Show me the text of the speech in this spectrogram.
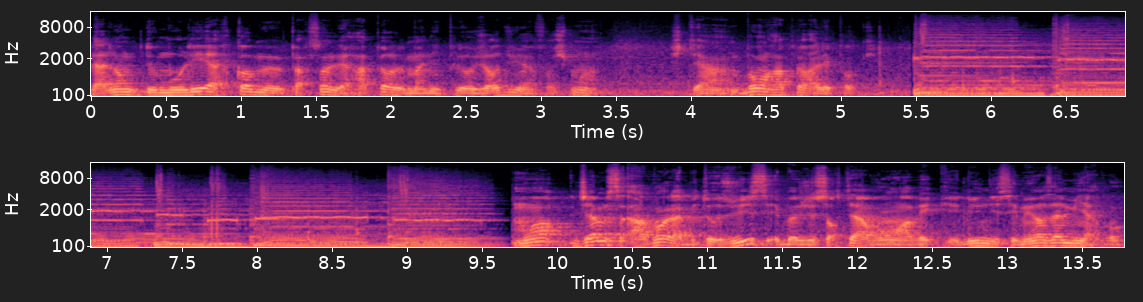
la langue de Molière comme personne, les rappeurs le manipulent aujourd'hui. Hein, franchement, j'étais un bon rappeur à l'époque. Moi, James, avant, elle habite aux Suisses, et ben, je sortais avant avec l'une de ses meilleures amies avant.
